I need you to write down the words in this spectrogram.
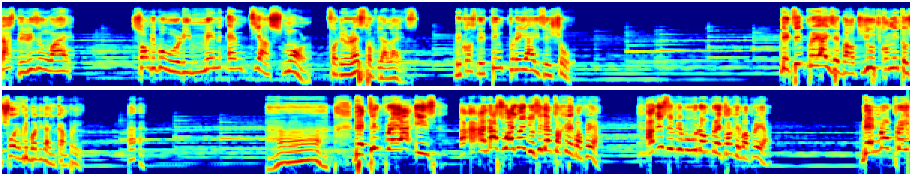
That's the reason why some people will remain empty and small for the rest of their lives because they think prayer is a show. They think prayer is about you coming to show everybody that you can pray. Uh-uh. Ah. They think prayer is, uh, and that's why when you see them talking about prayer, have you seen people who don't pray talk about prayer? They know prayer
